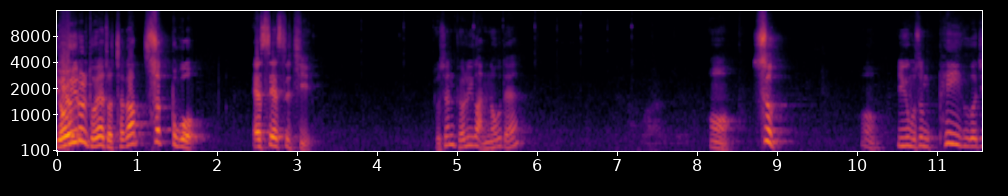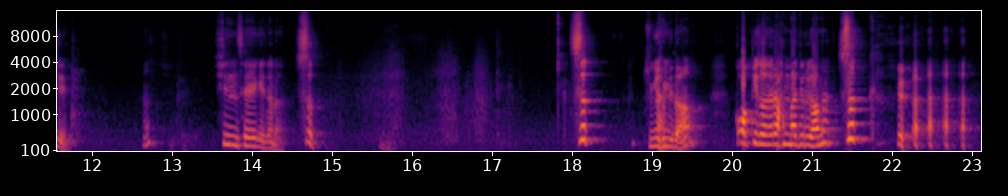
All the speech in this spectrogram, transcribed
여유를 둬야 저 차가 쓱 보고 SSG 요새는 별로 이거 안 나오고 돼. 어, 쓱. 어, 이게 무슨 페이 그거지? 어? 신세계잖아. 쓱. 쓱. 중요합니다. 꺾기 전에 한마디로 하면 쓱.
